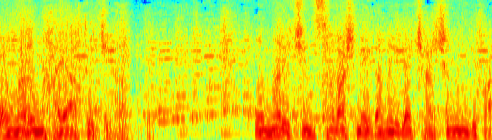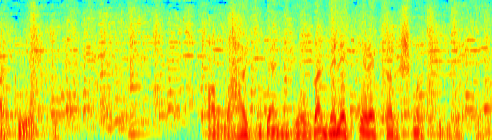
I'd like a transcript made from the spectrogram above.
Onların hayatı cihattı. Onlar için savaş meydanıyla çarşının bir farkı yoktu. Allah'a giden yolda meleklere karışmaktı biletleri.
